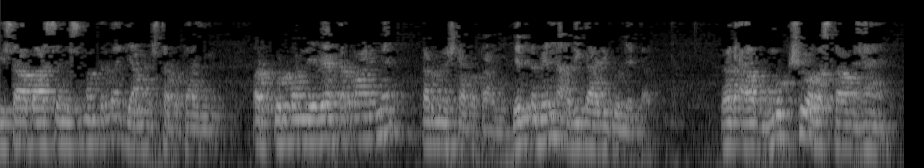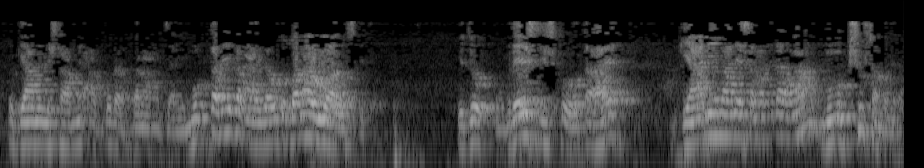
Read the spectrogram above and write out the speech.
ईशावास्य इस मंत्र में ज्ञान निष्ठा बताई। और पूर्व निर्भय कर्माणी में कर्म निष्ठा बताई। भिन्न भिन्न अधिकारी को लेकर। अगर आप मुमुक्षु अवस्था में हैं तो ज्ञान निष्ठा में आपको बनाना चाहिए। मुक्त नहीं बनाएगा, वो तो बना हुआ है उसके ये जो उपदेश जिसको होता है, ज्ञानी माने समझना वहाँ मुमुक्षु समझना,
